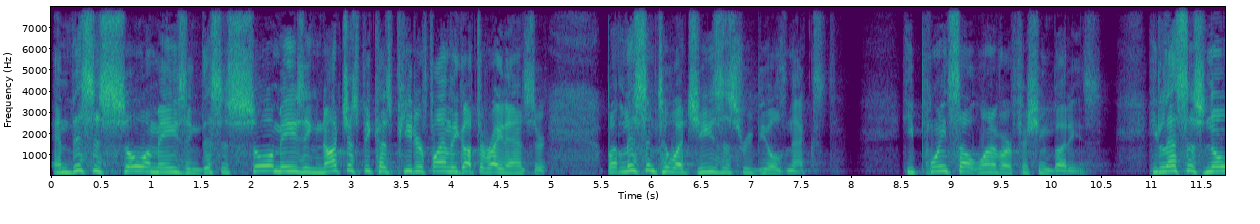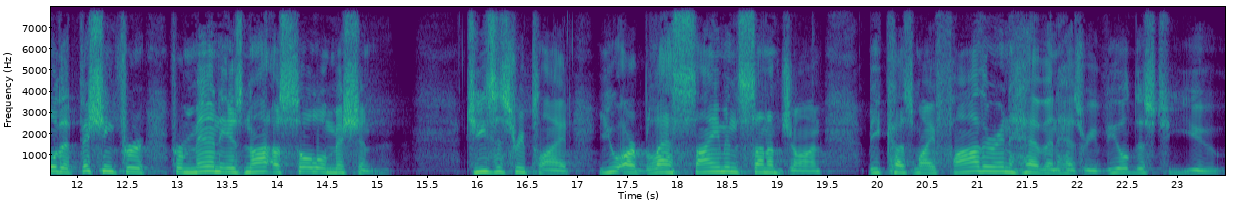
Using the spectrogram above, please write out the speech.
And this is so amazing. This is so amazing, not just because Peter finally got the right answer, but listen to what Jesus reveals next. He points out one of our fishing buddies. He lets us know that fishing for, for men is not a solo mission. Jesus replied, You are blessed, Simon, son of John, because my Father in heaven has revealed this to you.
